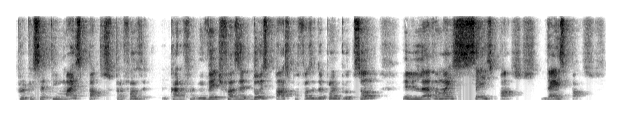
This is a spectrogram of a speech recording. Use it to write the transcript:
Porque você tem mais passos para fazer. O cara, em vez de fazer dois passos para fazer deploy em produção, ele leva mais seis passos, dez passos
